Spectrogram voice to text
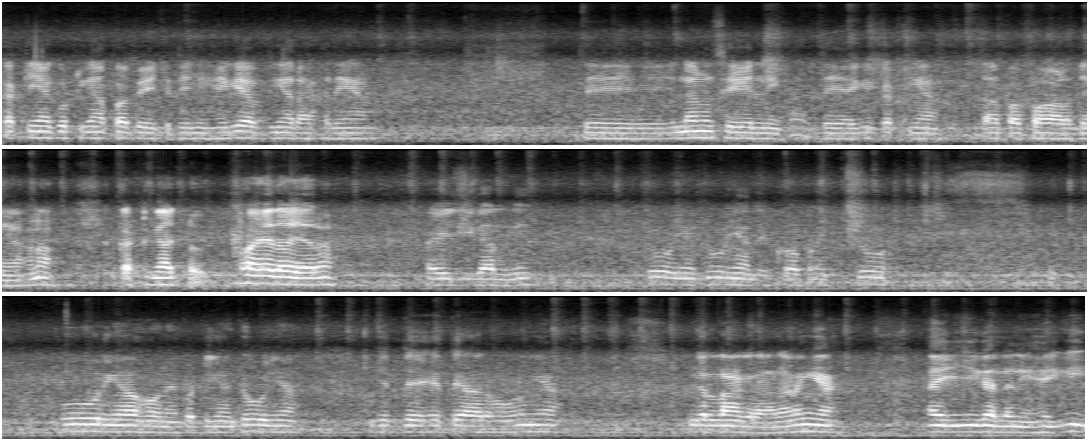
ਕੱਟੀਆਂ ਕੁੱਟੀਆਂ ਆਪਾਂ ਵੇਚਦੇ ਨਹੀਂ ਹੈਗੇ, ਆਪਦੀਆਂ ਰੱਖਦੇ ਆ ਤੇ ਇਹਨਾਂ ਨੂੰ ਸੇਲ ਨਹੀਂ ਕਰਦੇ ਹੈਗੇ ਕੱਟੀਆਂ, ਤਾਂ ਆਪਾਂ ਪਾਲਦੇ ਆ ਹਨਾ। ਕੱਟੀਆਂ ਚ ਫਾਇਦਾ ਯਾਰ ਐ ਜੀ ਗੱਲ ਨਹੀਂ। ਝੋਲੀਆਂ ਝੋਲੀਆਂ ਦੇਖੋ ਆਪਣੇ ਝੋ ਪੂਰੀਆਂ ਹੋਣੇ, ਵੱਡੀਆਂ ਝੋਲੀਆਂ ਜਿੱਦੇ ਇਹ ਤਿਆਰ ਹੋਣਗੀਆਂ, ਗੱਲਾਂ ਕਰਾ ਦੇਣਗੀਆਂ। ਐ ਜੀ ਗੱਲ ਨਹੀਂ ਹੈਗੀ।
